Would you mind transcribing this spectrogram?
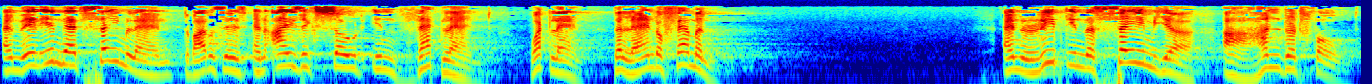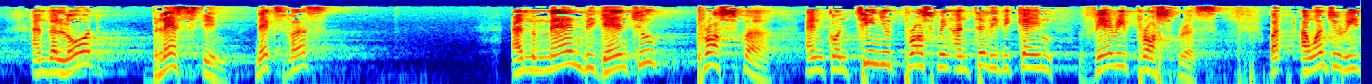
And then in that same land, the Bible says, and Isaac sowed in that land. What land? The land of famine. And reaped in the same year a hundredfold. And the Lord blessed him. Next verse. And the man began to prosper and continued prospering until he became very prosperous. But I want to read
